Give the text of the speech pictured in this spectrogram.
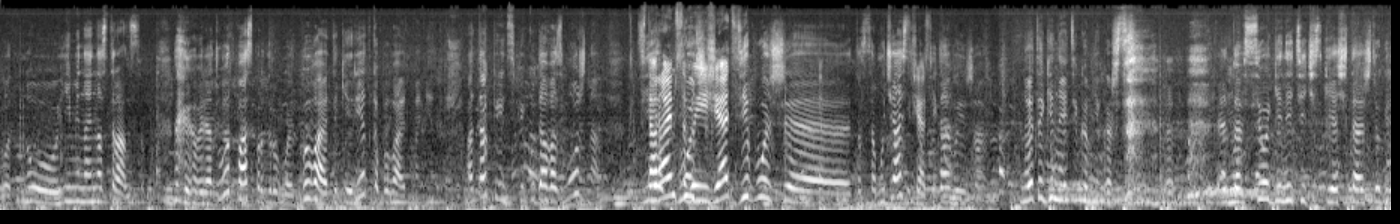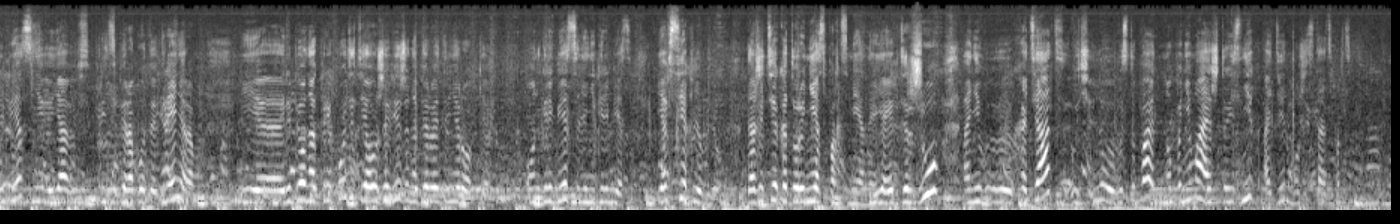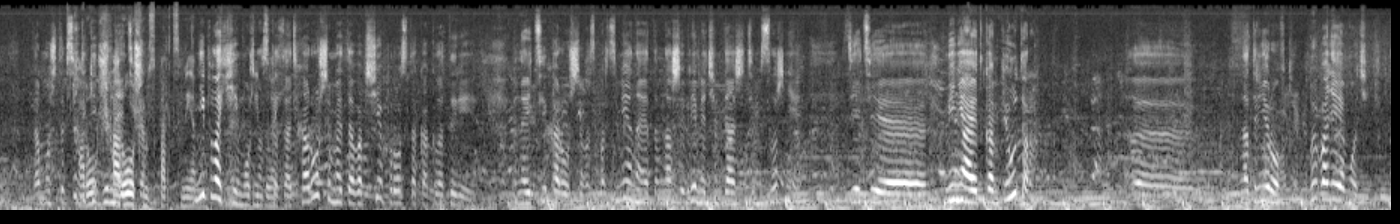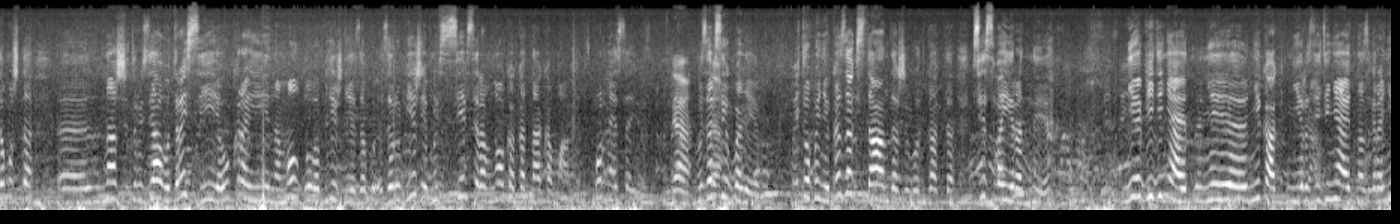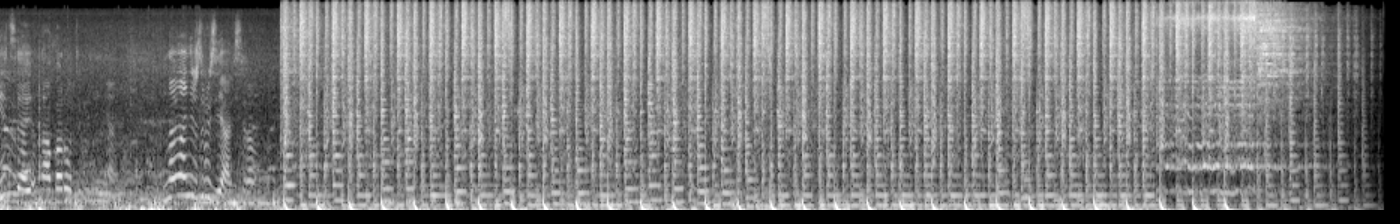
Вот, ну, именно иностранцев. Говорят, вот паспорт другой. Бывают такие, редко бывают моменты. А так, в принципе, куда возможно, где Стараемся выезжать. где больше э, это, сам, участников, Участников. туда выезжаем. Но это генетика, мне кажется. Это все генетически. Я считаю, что гребец, я в принципе работаю тренером, и э, ребенок приходит, я уже вижу на первой тренировке, он гребец или не гребец. Я всех люблю, даже те, которые не спортсмены. Я их держу, они э, хотят, ну, выступают, но понимая, что из них один может стать спортсменом. Потому что все-таки Хорош- генетика. хорошим спортсменом. Неплохим, можно Неплохим. сказать. Хорошим это вообще просто как лотерея. Найти хорошего спортсмена, это в наше время, чем дальше, тем сложнее. Дети э, меняют компьютер э, на тренировке. Мы болеем очень, потому что э, наши друзья, вот Россия, Украина, Молдова, ближние заб- зарубежье, мы все все равно как одна команда. Сборная Союза. Да, Мы за да. всех болеем. Кто бы ни, Казахстан даже вот как-то, все свои родные. Не объединяют, не, никак не разъединяют нас границы, а наоборот объединяют. Но они же друзья все равно.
